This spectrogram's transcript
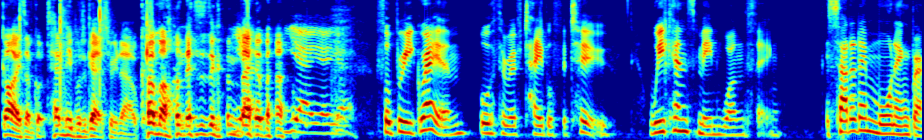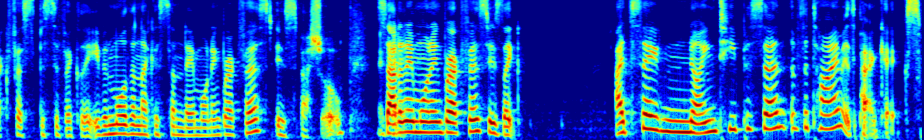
guys. I've got ten people to get through now. Come on, this is a conveyor belt. Yeah, yeah, yeah. For Bre Graham, author of Table for Two, weekends mean one thing. Saturday morning breakfast specifically, even more than like a Sunday morning breakfast, is special. Saturday morning breakfast is like, I'd say 90% of the time it's pancakes.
